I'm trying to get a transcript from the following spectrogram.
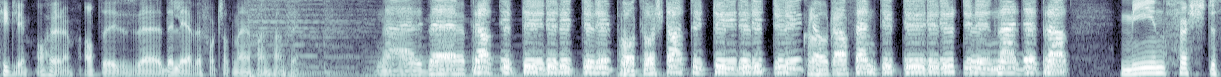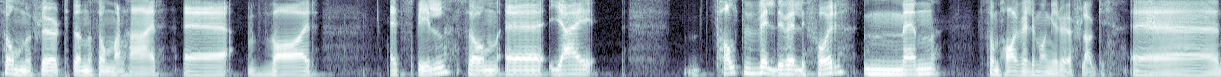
hyggelig å høre at det, det lever fortsatt med Fine Fantasy. Nerdeprat på torsdag klokka fem nerdeprat. Min første sommerflørt denne sommeren her eh, var et spill som eh, jeg falt veldig, veldig for, men som har veldig mange røde flagg. Eh,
